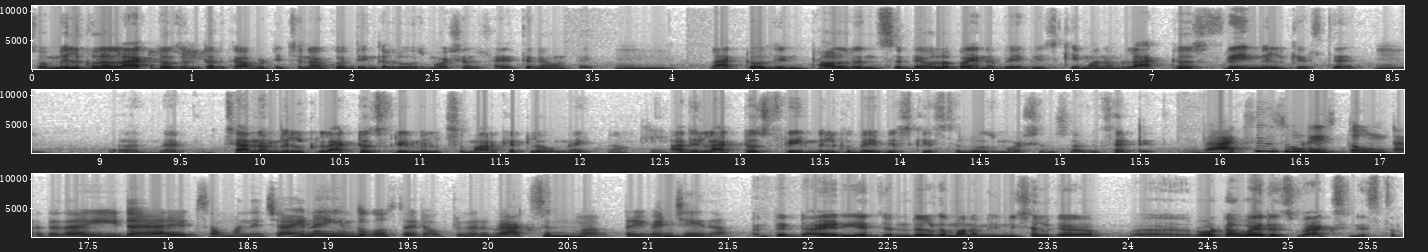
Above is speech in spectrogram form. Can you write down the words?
సో మిల్క్లో లాక్టోజ్ ఉంటుంది కాబట్టి ఇచ్చిన కొద్ది ఇంకా లూజ్ మోషన్స్ అయితేనే ఉంటాయి. లాక్టోజ్ ఇంటాలరెన్స్ డెవలప్ అయిన బేబీస్కి మనం లాక్టోజ్ ఫ్రీ మిల్క్ ఇస్తే చాలా మిల్క్ లాక్టోజ్ ఫ్రీ మిల్క్స్ మార్కెట్లో ఉన్నాయి. అది లాక్టోజ్ ఫ్రీ మిల్క్ బేబీస్కి ఇస్తే లూజ్ మోషన్స్ అవి సెట్ అవుతాయి. వ్యాక్సిన్స్ కూడా ఇస్తూ ఉంటారు కదా ఈ డయారియాకి సంబంధించి. అయినా ఎందుకు వస్తాయి డాక్టర్ గారు? వ్యాక్సిన్ ప్రివెంట్ చేయదా? అంటే డయేరియా జనరల్గా మనం ఇనిషియల్గా రోటా వైరస్ వ్యాక్సిన్ ఇస్తాం.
